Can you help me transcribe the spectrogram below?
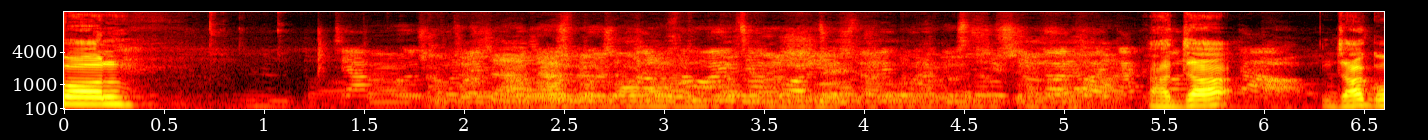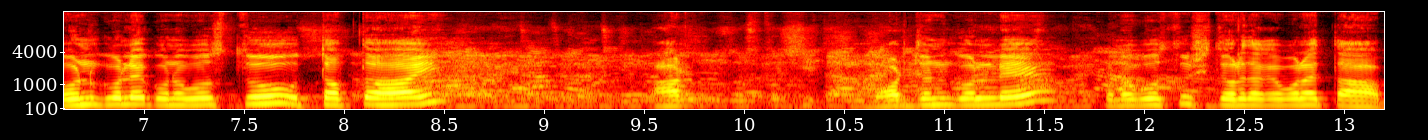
বল। যা যা গ্রহণ করলে কোনো বস্তু উত্তপ্ত হয় আর বর্জন করলে কোনো বস্তু শীতল তাকে বলে তাপ।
